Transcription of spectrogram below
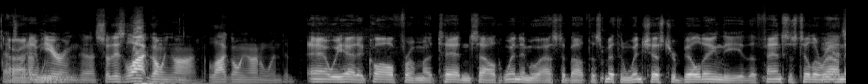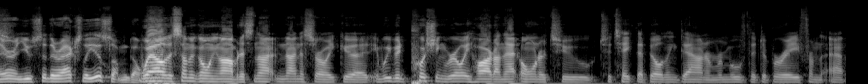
That's All what I'm and we- hearing. Uh, so there's a lot going on. A lot going on in Windham. And we had a call from uh, Ted in South Windham who asked about the Smith and Winchester building. The the fence is still around Yes. there, and you said there actually is something going. On. Well, on. there's something going on, but it's not not necessarily good. And we've been pushing really hard on that owner to to take that building down and remove the debris from the,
